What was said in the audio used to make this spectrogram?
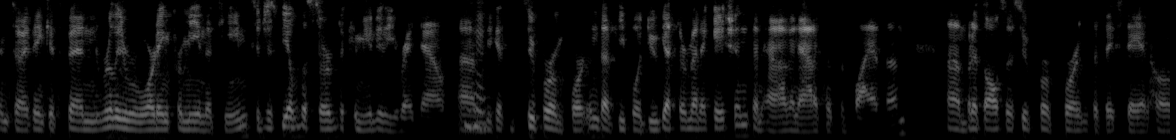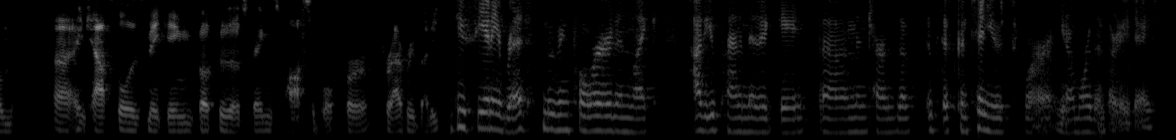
and so I think it's been really rewarding for me and the team to just be able to serve the community right now um, mm-hmm. because it's super important that people do get their medications and have an adequate supply of them. Um, but it's also super important that they stay at home. Uh, and Capsule is making both of those things possible for for everybody. Do you see any risks moving forward, and like how do you plan to mitigate them in terms of if this continues for you know more than thirty days?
